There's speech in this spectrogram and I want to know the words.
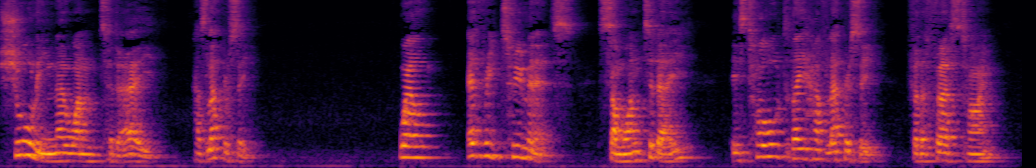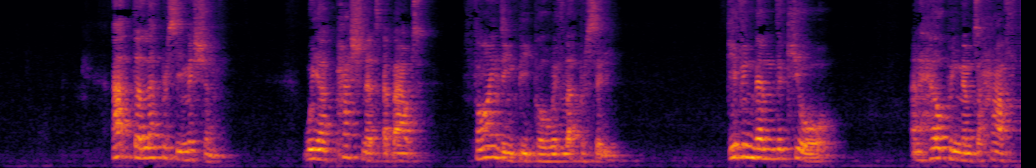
Surely no one today has leprosy. Well, every two minutes, someone today is told they have leprosy for the first time. At the Leprosy Mission, we are passionate about finding people with leprosy, giving them the cure, and helping them to have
